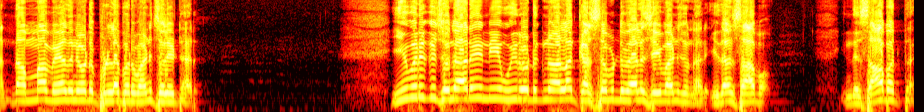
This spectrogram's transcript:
அந்த அம்மா வேதனையோட பிள்ளை பெறுவான்னு சொல்லிட்டார். இவருக்கு சொன்னார் நீ உயிரோட்டுக்குனாலாம் கஷ்டப்பட்டு வேலை செய்வான்னு சொன்னார். இதுதான் சாபம். இந்த சாபத்தை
